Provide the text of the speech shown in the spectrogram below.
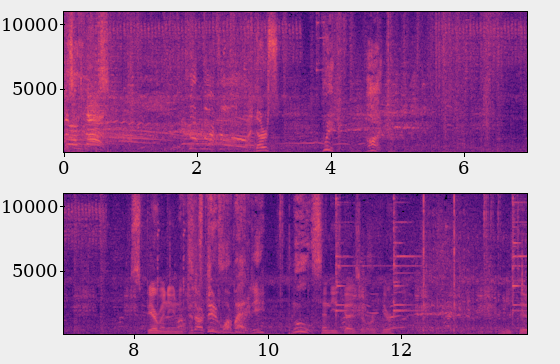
As always. To battle! Riders. Quick. Hide. Spearman units. Spear Warband. Ready? Move. Send these guys over here. I need to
